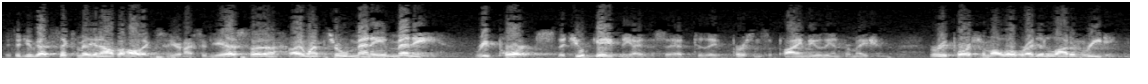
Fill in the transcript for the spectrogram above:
They said, you've got six million alcoholics here. And I said, yes, uh, I went through many, many reports that you gave me, I said, to the person supplying me with the information. reports from all over. I did a lot of reading.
